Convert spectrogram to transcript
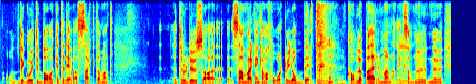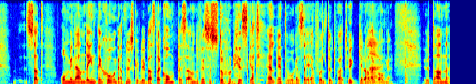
och det går ju tillbaka till det vi har sagt om att jag tror du sa, samverkan kan vara hårt och jobbigt. Kavla upp ärmarna liksom. Nu, nu, så att om min enda intention är att nu ska vi bli bästa kompisar, men då finns en stor risk att jag heller inte vågar säga fullt ut vad jag tycker alla Nej. gånger. Utan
